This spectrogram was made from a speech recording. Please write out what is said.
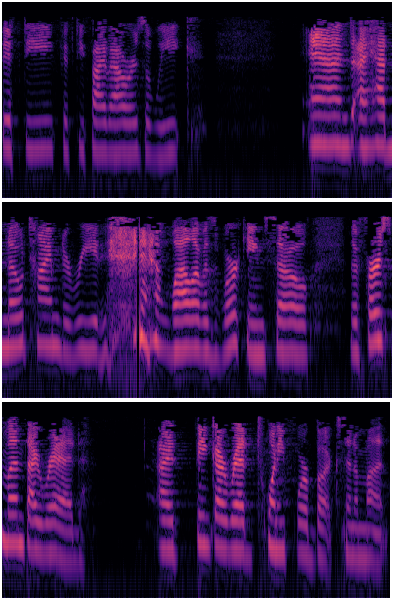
50, 55 hours a week. And I had no time to read while I was working. So the first month I read, I think I read 24 books in a month.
